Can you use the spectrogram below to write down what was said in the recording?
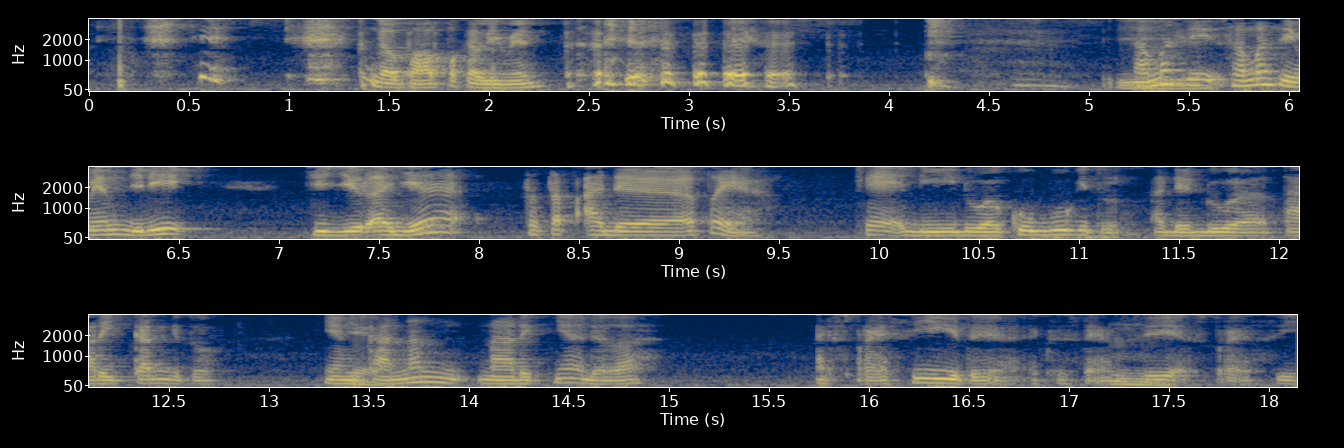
Nggak apa-apa kali men. sama sih, sama sih men. Jadi jujur aja tetap ada apa ya? Kayak di dua kubu gitu loh. Ada dua tarikan gitu. Yang Iya. kanan nariknya adalah ekspresi gitu ya, eksistensi, ekspresi.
